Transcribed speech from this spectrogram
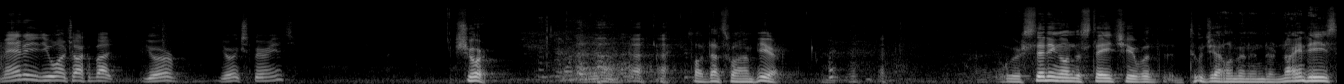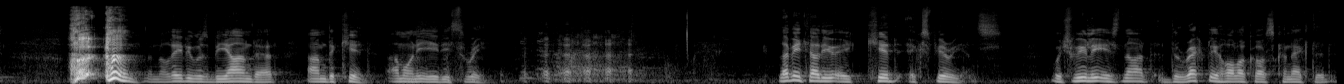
Manny, do you want to talk about your, your experience? Sure. so that's why I'm here. We're sitting on the stage here with two gentlemen in their 90s, and the lady was beyond that. I'm the kid. I'm only 83. Let me tell you a kid experience, which really is not directly Holocaust connected,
